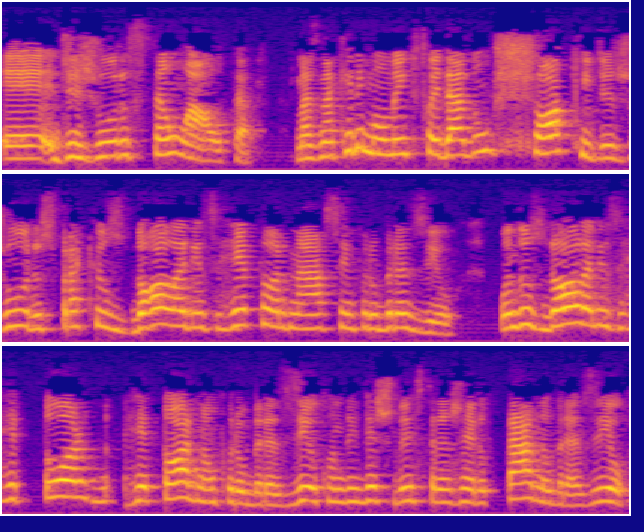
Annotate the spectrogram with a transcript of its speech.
é, de juros tão alta. Mas naquele momento foi dado um choque de juros para que os dólares retornassem para o Brasil. Quando os dólares retornam, retornam para o Brasil, quando o investidor estrangeiro está no Brasil,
